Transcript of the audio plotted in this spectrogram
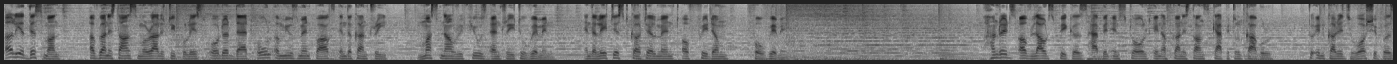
Earlier this month, Afghanistan's morality police ordered that all amusement parks in the country must now refuse entry to women in the latest curtailment of freedom for women. Hundreds of loudspeakers have been installed in Afghanistan's capital Kabul to encourage worshippers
